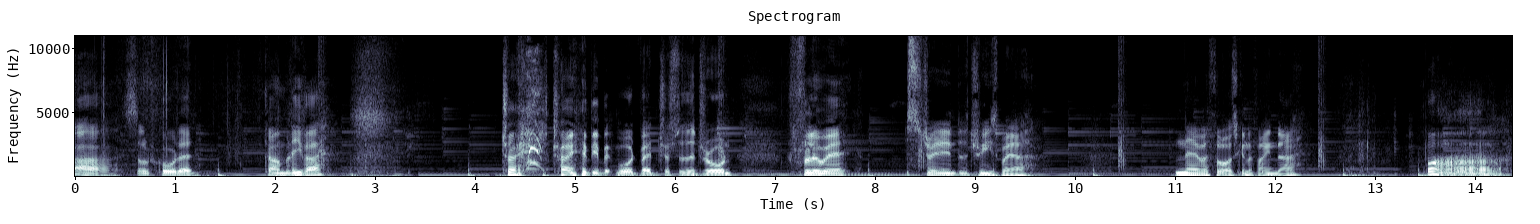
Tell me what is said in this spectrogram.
Ah, still recording. Can't believe it. Try, trying to be a bit more adventurous with the drone. Flew it straight into the trees where never thought I was going to find her. Oh.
